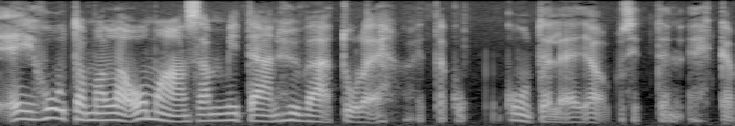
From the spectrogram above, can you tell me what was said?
ei huutamalla omaansa mitään hyvää tule, että ku, kuuntelee ja sitten ehkä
